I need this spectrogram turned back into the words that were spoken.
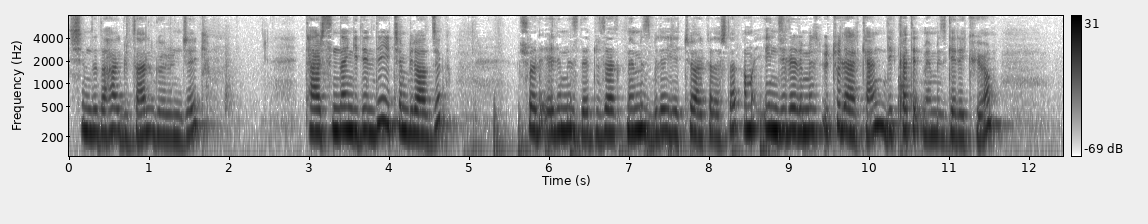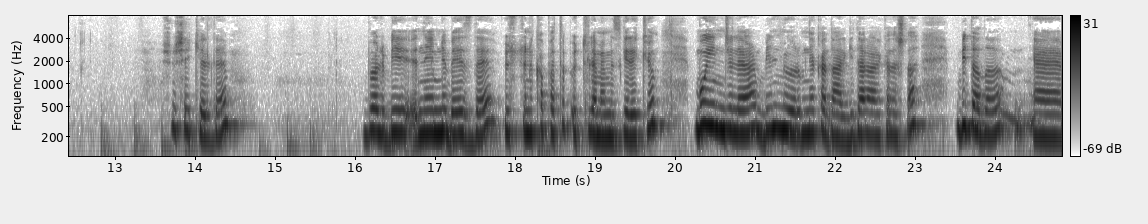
Şimdi daha güzel görünecek. Tersinden gidildiği için birazcık şöyle elimizle düzeltmemiz bile yetiyor arkadaşlar. Ama incilerimiz ütülerken dikkat etmemiz gerekiyor. Şu şekilde böyle bir nemli bezde üstünü kapatıp ütülememiz gerekiyor. Bu inciler bilmiyorum ne kadar gider arkadaşlar. Bir dalı e,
